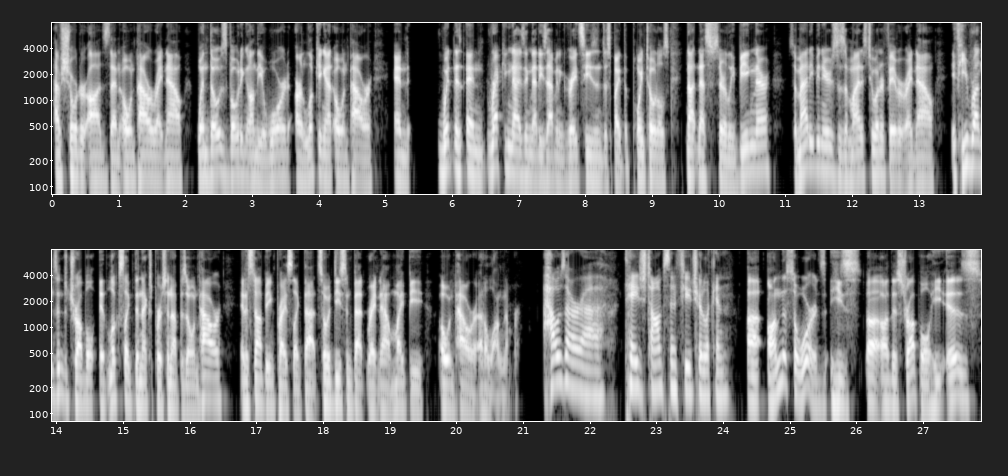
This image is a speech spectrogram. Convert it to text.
have shorter odds than Owen Power right now when those voting on the award are looking at Owen Power and witness and recognizing that he's having a great season despite the point totals not necessarily being there. So Matty Beniers is a minus 200 favorite right now. If he runs into trouble, it looks like the next person up is Owen Power, and it's not being priced like that. So a decent bet right now might be Owen Power at a long number. How's our uh, Tage Thompson future looking? Uh, on this awards, he's uh, on this straw poll. He is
